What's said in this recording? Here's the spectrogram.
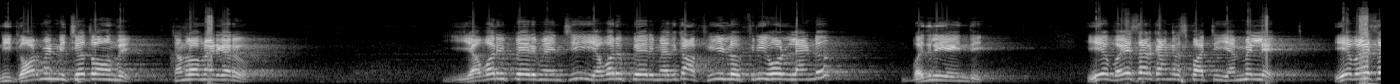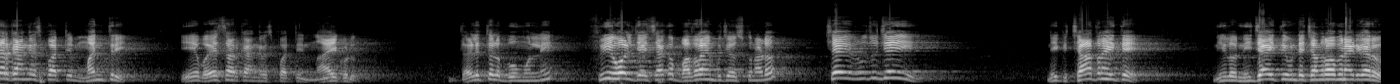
నీ గవర్నమెంట్ నీ చేతిలో ఉంది. చంద్రబాబు నాయుడు గారు ఎవరి పేరు మేంచి ఎవరి పేరు మీదకి ఆ ఫీల్డ్ ఫ్రీ హోల్డ్ ల్యాండ్ బదిలీ అయింది. ఏ వైఎస్ఆర్ కాంగ్రెస్ పార్టీ ఎమ్మెల్యే ఏ వైఎస్ఆర్ కాంగ్రెస్ పార్టీ మంత్రి ఏ వైఎస్ఆర్ కాంగ్రెస్ పార్టీ నాయకుడు దళితుల భూముల్ని ఫ్రీ హోల్డ్ చేశాక బదలాయింపు చేసుకున్నాడు? చేయి రుజువు చేయి. నీకు చేతనైతే నీలో నిజాయితీ ఉంటే చంద్రబాబు నాయుడు గారు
